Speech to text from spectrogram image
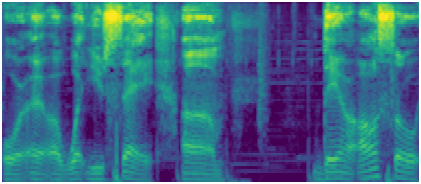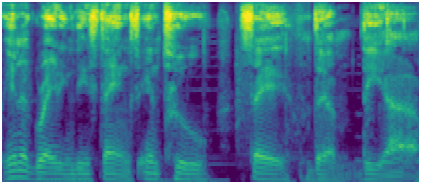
or, or what you say. Um, they are also integrating these things into, say, the the uh,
